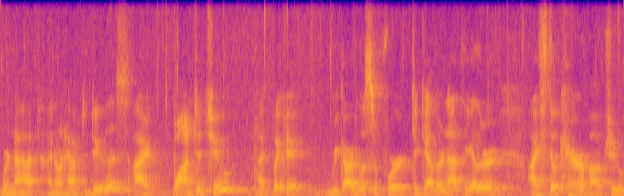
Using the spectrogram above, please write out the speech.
we're not, I don't have to do this. I wanted to. I, okay, eh, regardless if we're together, or not together, I still care about you.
